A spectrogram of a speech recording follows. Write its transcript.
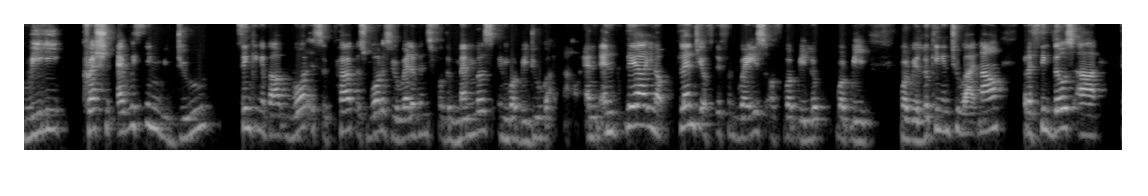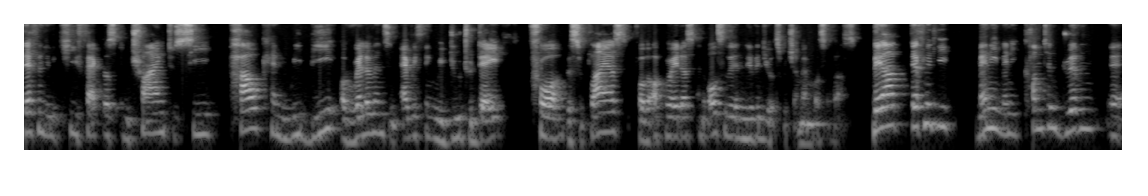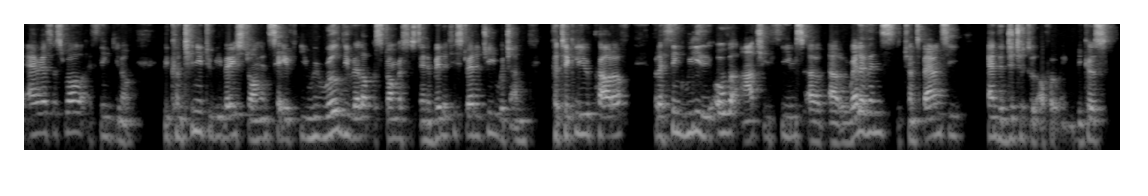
really question everything we do, thinking about what is the purpose, what is the relevance for the members in what we do right now. And and there are you know plenty of different ways of what we look what we what we're looking into right now. But I think those are definitely the key factors in trying to see how can we be of relevance in everything we do today for the suppliers, for the operators, and also the individuals which are members of us. There are definitely many, many content driven uh, areas as well. I think, you know, we continue to be very strong in safety. We will develop a stronger sustainability strategy, which I'm particularly proud of. But I think really the overarching themes are, are relevance, transparency, and the digital offering. Because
